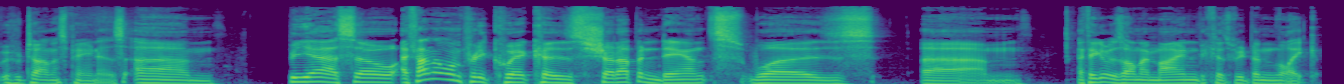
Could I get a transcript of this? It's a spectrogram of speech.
who Thomas Paine is. Um, but yeah, so I found that one pretty quick because "Shut Up and Dance" was. Um, I think it was on my mind because we'd been like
